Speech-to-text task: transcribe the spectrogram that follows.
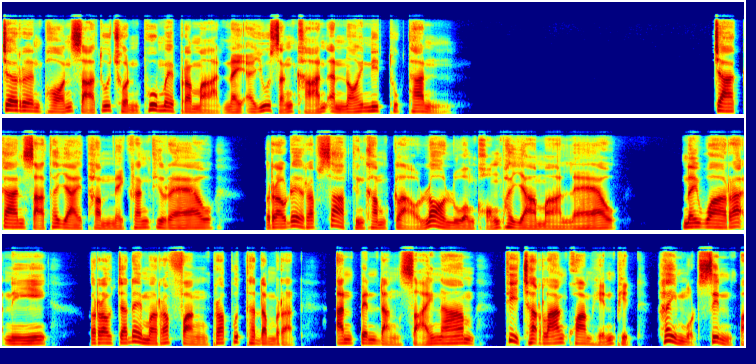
เจริญพรสาธุชนผู้ไม่ประมาทในอายุสังขารอันน้อยนิดทุกท่าน จากการสาธยายธรรมในครั้งที่แล้ว เราได้รับทราบถึงคำกล่าวล่อลวงของพญามารแล้ว ในวาระนี้ เราจะได้มารับฟังพระพุทธดำรัส อันเป็นดั่งสายน้ำที่ชะล้างความเห็นผิดให้หมดสิ้นไป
